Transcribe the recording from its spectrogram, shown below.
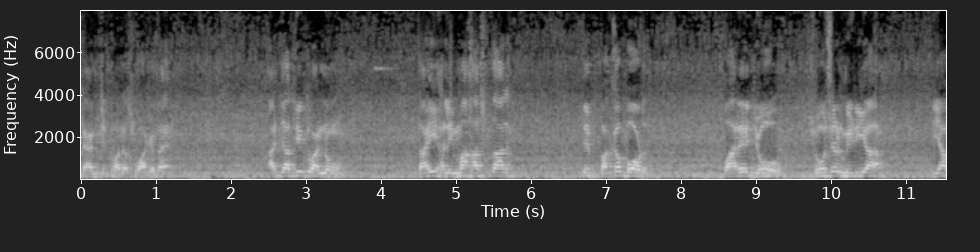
ਟਾਈਮ 'ਚ ਤੁਹਾਡਾ ਸਵਾਗਤ ਹੈ। ਅੱਜ ਅਸੀਂ ਤੁਹਾਨੂੰ ਤਾਈ ਹਲੀਮਾ ਹਸਪਤਾਲ ਤੇ ਵਕਫ ਬੋਰਡ ਬਾਰੇ ਜੋ ਸੋਸ਼ਲ ਮੀਡੀਆ ਜਾਂ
